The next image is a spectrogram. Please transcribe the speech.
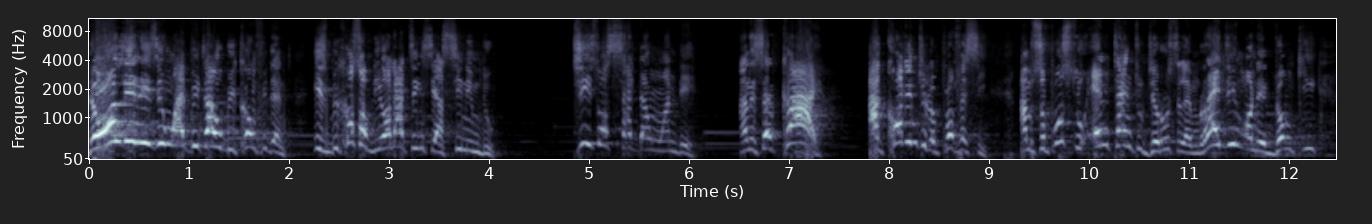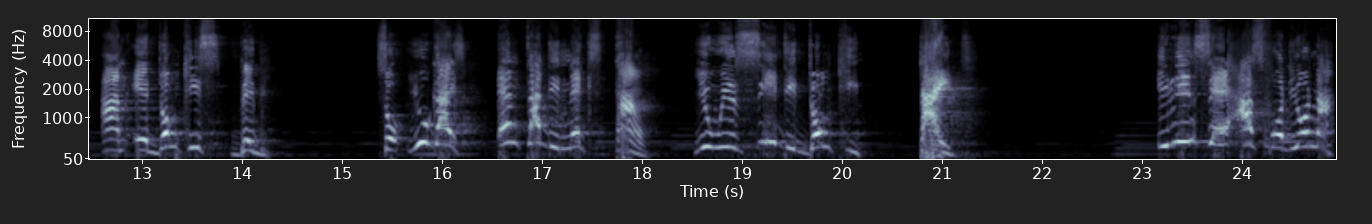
The only reason why Peter will be confident is because of the other things he has seen him do. Jesus sat down one day and he said, Kai, according to the prophecy, I'm supposed to enter into Jerusalem riding on a donkey and a donkey's baby. So, you guys enter the next town, you will see the donkey tied. He didn't say, Ask for the owner.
